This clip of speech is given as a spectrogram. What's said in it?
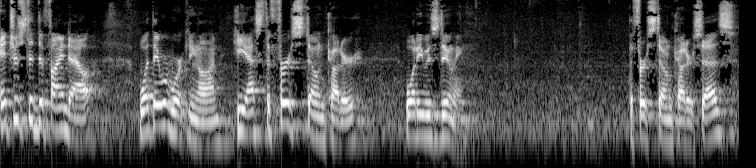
Interested to find out what they were working on, he asked the first stonecutter what he was doing. The first stonecutter says,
